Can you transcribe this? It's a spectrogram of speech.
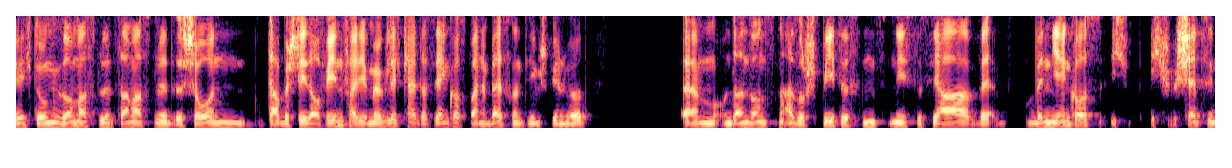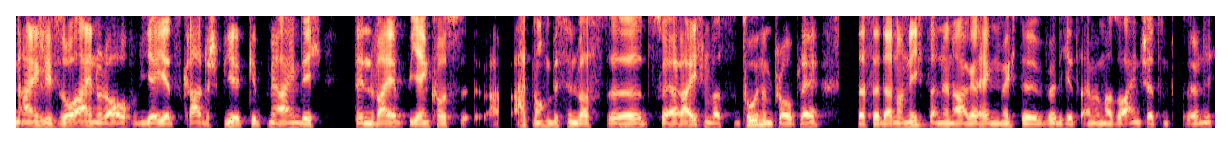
Richtung Sommersplit, Summersplit ist schon, da besteht auf jeden Fall die Möglichkeit, dass Jenkos bei einem besseren Team spielen wird. Ähm, und ansonsten, also spätestens nächstes Jahr, wenn Jenkos, ich, ich schätze ihn eigentlich so ein oder auch wie er jetzt gerade spielt, gibt mir eigentlich den Vibe, Jenkos äh, hat noch ein bisschen was äh, zu erreichen, was zu tun im Pro-Play, dass er da noch nichts an den Nagel hängen möchte, würde ich jetzt einfach mal so einschätzen persönlich.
